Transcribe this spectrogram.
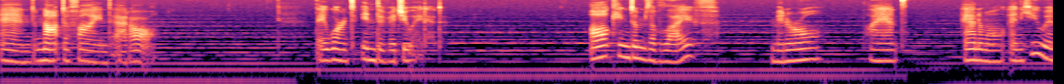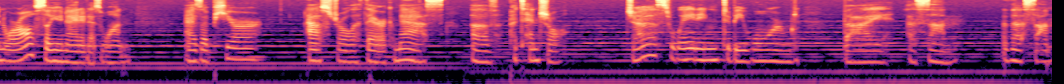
and not defined at all. They weren't individuated. All kingdoms of life, mineral, plant, animal, and human were also united as one, as a pure astral etheric mass of potential just waiting to be warmed by a sun, the sun.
